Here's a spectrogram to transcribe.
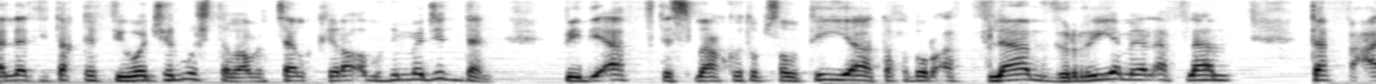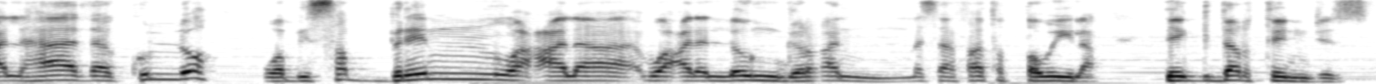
التي تقف في وجه المجتمع وبالتالي القراءة مهمة جدا. PDF تسمع كتب صوتية تحضر أفلام ذرية من الأفلام تفعل هذا كله وبصبر وعلى وعلى ال long run المسافات الطويلة. تقدر تنجز.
